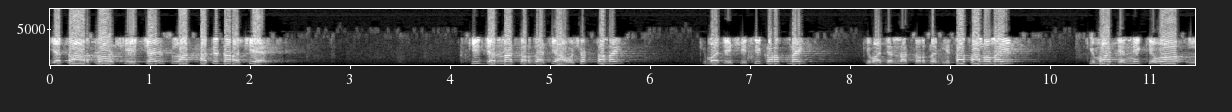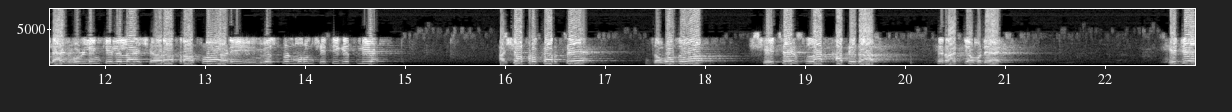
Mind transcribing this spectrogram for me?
याचा अर्थ शेहेचाळीस लाख खातेदार असे आहेत की ज्यांना कर्जाची आवश्यकता नाही किंवा जे शेती करत नाही किंवा ज्यांना कर्ज घेताच आलं नाही किंवा ज्यांनी केवळ लँड होल्डिंग केलेलं आहे शहरात राहतोय आणि इन्व्हेस्टमेंट म्हणून शेती घेतली आहे अशा प्रकारचे जवळजवळ शेहेचाळीस लाख खातेदार हे राज्यामध्ये आहेत. हे जे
